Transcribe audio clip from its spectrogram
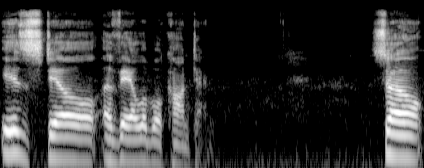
is still available content. So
